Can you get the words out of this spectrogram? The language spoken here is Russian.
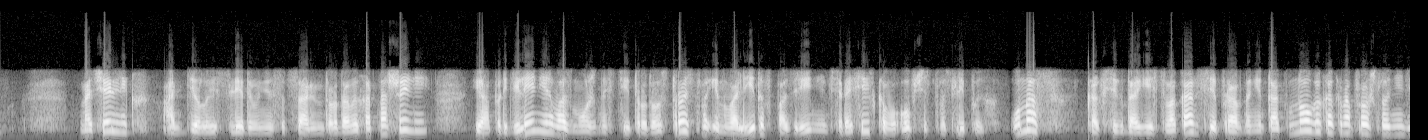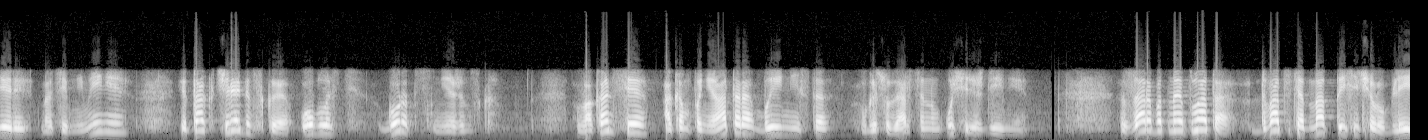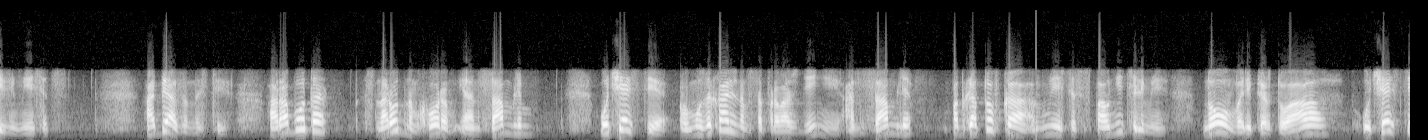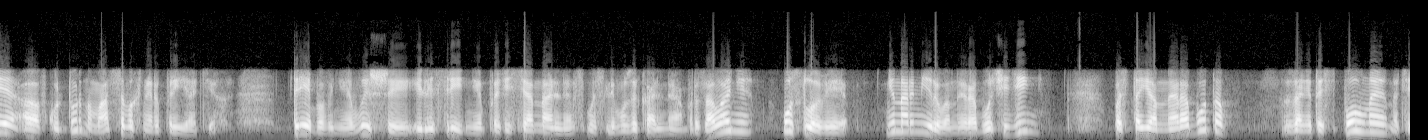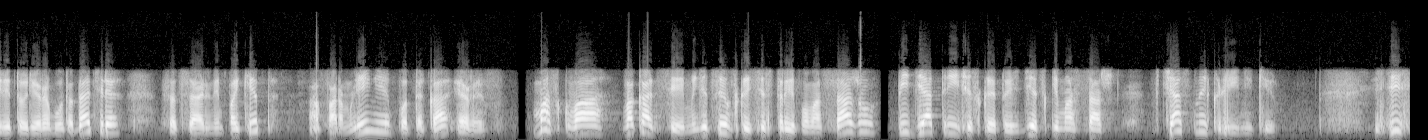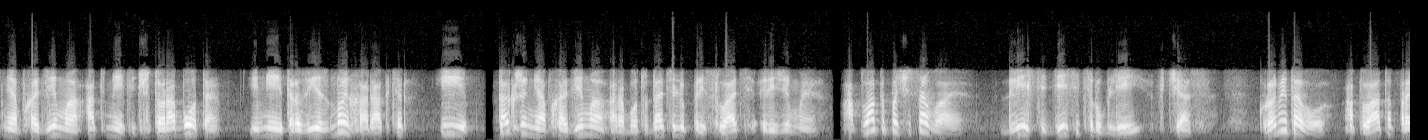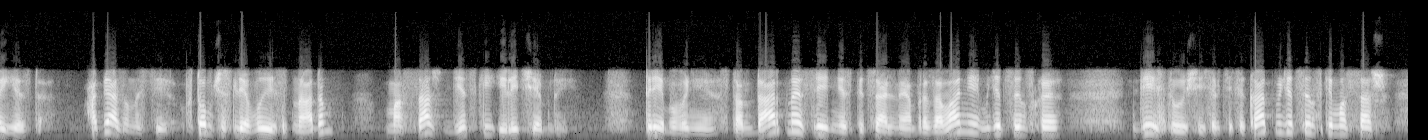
начальник отдела исследования социально-трудовых отношений и определения возможностей трудоустройства инвалидов по зрению Всероссийского общества слепых. У нас как всегда, есть вакансии, правда, не так много, как на прошлой неделе, но тем не менее. Итак, Челябинская область, город Снежинск. Вакансия аккомпаниатора, баяниста в государственном учреждении. Заработная плата 21 тысяча рублей в месяц. Обязанности. А работа с народным хором и ансамблем. Участие в музыкальном сопровождении ансамбля. Подготовка вместе с исполнителями нового репертуара, участие э, в культурно-массовых мероприятиях. Требования высшее или среднее профессиональное, в смысле музыкальное образование, условия ненормированный рабочий день, постоянная работа, занятость полная на территории работодателя, социальный пакет, оформление по ТК РФ. Москва, вакансия медицинской сестры по массажу, педиатрическая, то есть детский массаж в частной клинике. Здесь необходимо отметить, что работа имеет разъездной характер и также необходимо работодателю прислать резюме. Оплата почасовая – 210 рублей в час. Кроме того, оплата проезда. Обязанности, в том числе выезд на дом, массаж детский и лечебный. Требования – стандартное среднее специальное образование медицинское, действующий сертификат медицинский массаж –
